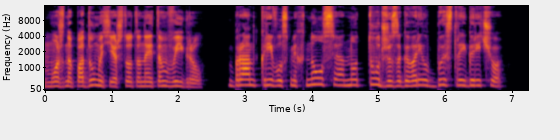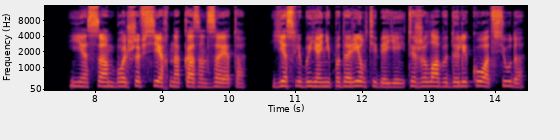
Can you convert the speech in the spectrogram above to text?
Можно подумать, я что-то на этом выиграл. Бран криво усмехнулся, но тут же заговорил быстро и горячо. Я сам больше всех наказан за это. Если бы я не подарил тебя ей, ты жила бы далеко отсюда,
